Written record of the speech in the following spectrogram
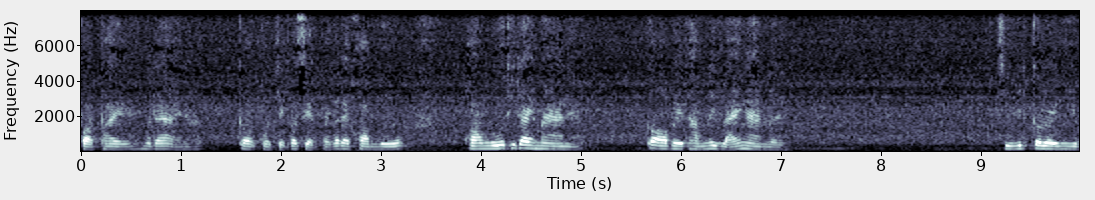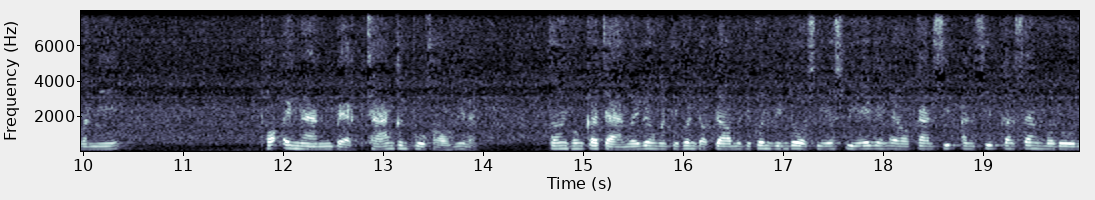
ปลอดภัยมาได้นะครับ ก็โปรเจกต์ก็เสร็จไปก็ได้ความรู้ ความรู้ที่ได้มาเนี่ย ก็เอาไปทำอีกหลายงานเลย ชีวิตก็เลยมีวันนี้ เพราะไอ้งานแบกช้างขึ้นภูเขานี่แหละตอนนี้ผมกระจ่างเลยเรื่อง multiple drop down multiple window CSV XML การซิปอันซิปการสร้างโมดูล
